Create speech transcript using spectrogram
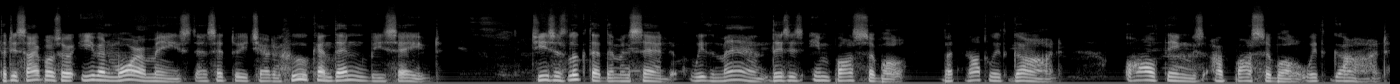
The disciples were even more amazed and said to each other, Who can then be saved? Jesus looked at them and said, With man this is impossible, but not with God all things are possible with God.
